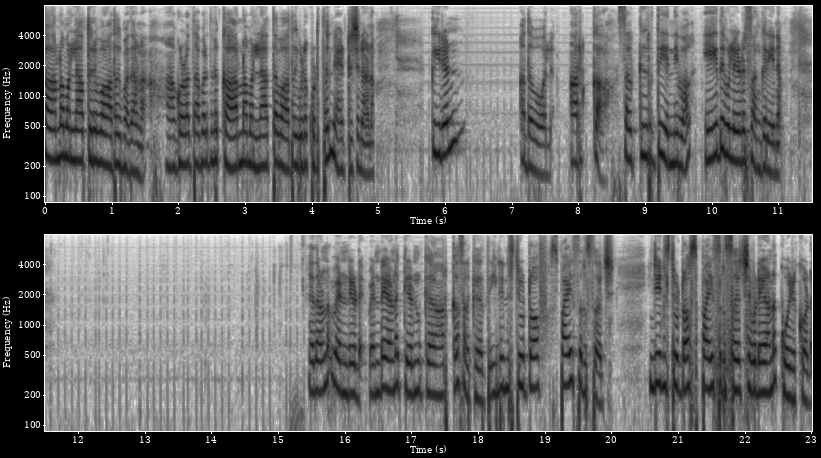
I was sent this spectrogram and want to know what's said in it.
കാരണമല്ലാത്തൊരു വാതകം ഏതാണ്? ആഗോളതാപനത്തിന് കാരണമല്ലാത്ത വാതകം ഇവിടെ കൊടുത്തത് നൈട്രജനാണ് കിരൺ അതുപോലെ അർക്ക സൽകീർത്തി എന്നിവ ഏത് വിളയുടെ സങ്കരീനം? ഏതാണ്? വെണ്ടയുടെ. വെണ്ടയാണ് കിരൺ കാർക്ക സൽകീർത്തി Indian institute of spice research. Indian institute of spice research എവിടെയാണ്? കോഴിക്കോട്.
